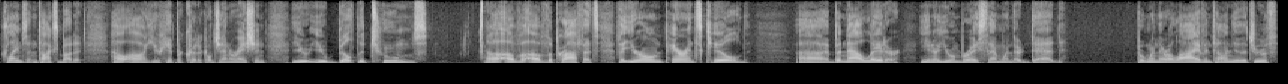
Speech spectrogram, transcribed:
claims it and talks about it. How, oh, you hypocritical generation. You, you built the tombs uh, of, of the prophets that your own parents killed. Uh, but now later, you know, you embrace them when they're dead. But when they're alive and telling you the truth,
